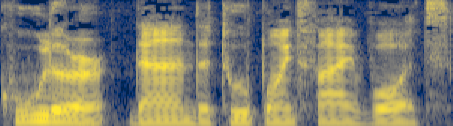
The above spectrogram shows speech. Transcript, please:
cooler than the 2.5 volts.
